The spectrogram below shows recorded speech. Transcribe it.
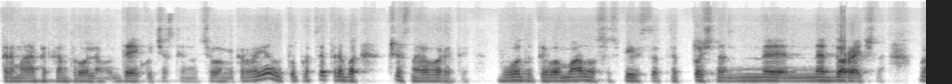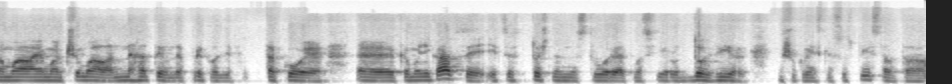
тримає під контролем деяку частину цього мікрорайону, то про це треба чесно говорити вводити в оману суспільство це точно не. Ми маємо чимало негативних прикладів такої е, комунікації, і це точно не створює атмосферу довіри між українським суспільством та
